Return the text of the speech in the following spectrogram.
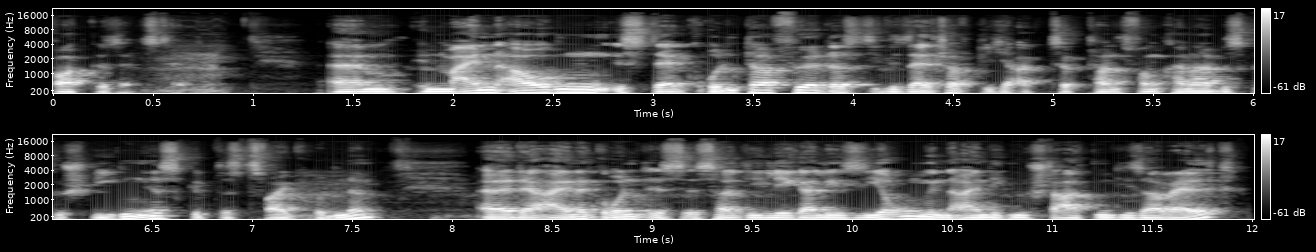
fortgesetzt hätte. Ähm, in meinen Augen ist der Grund dafür, dass die gesellschaftliche Akzeptanz von Cannabis gestiegen ist, gibt es zwei Gründe. Äh, der eine Grund ist, ist halt die Legalisierung in einigen Staaten dieser Welt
